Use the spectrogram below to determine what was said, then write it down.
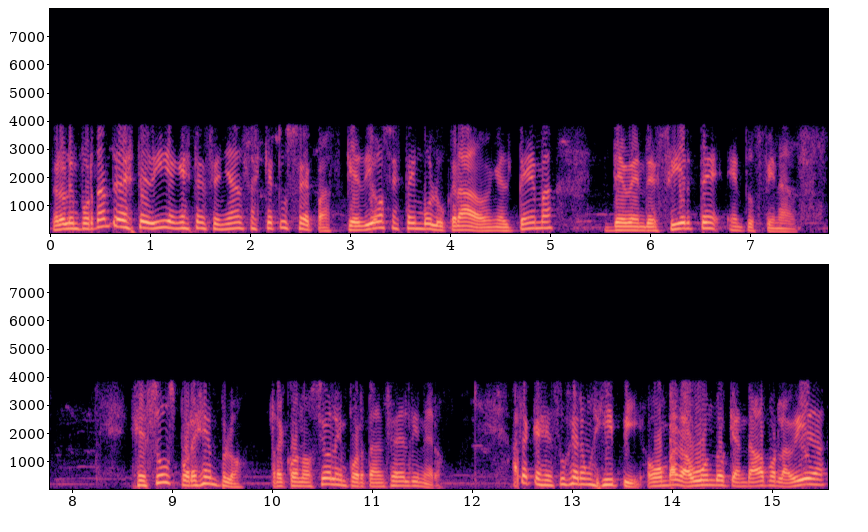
Pero lo importante de este día, en esta enseñanza, es que tú sepas que Dios está involucrado en el tema de bendecirte en tus finanzas. Jesús, por ejemplo, reconoció la importancia del dinero. Hace que Jesús era un hippie o un vagabundo que andaba por la vida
